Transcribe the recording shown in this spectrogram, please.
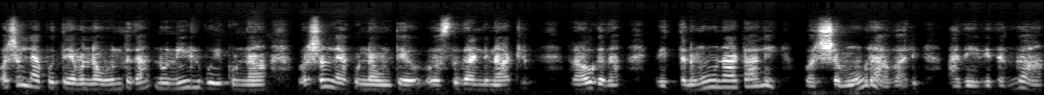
వర్షం లేకపోతే ఏమన్నా ఉంటుందా? నువ్వు నీళ్ళు పోయకుండా వర్షం లేకుండా ఉంటే వస్తుందా అండి నాట్లు? రావు కదా విత్తనము నాటాలి వర్షము రావాలి. అదేవిధంగా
